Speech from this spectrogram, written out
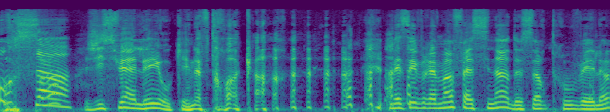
pour ça. J'y suis allé au Quai 9 3 quarts. Mais c'est vraiment fascinant de se retrouver là.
